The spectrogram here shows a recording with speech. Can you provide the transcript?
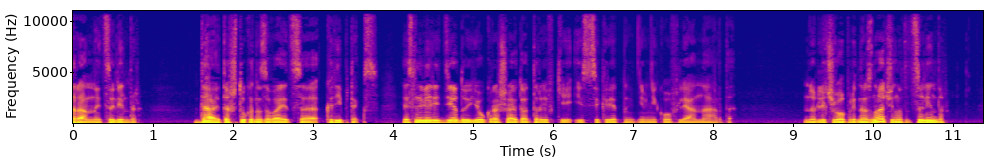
странный цилиндр. Да, эта штука называется криптекс. Если верить деду, ее украшают отрывки из секретных дневников Леонардо. Но для чего предназначен этот цилиндр?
